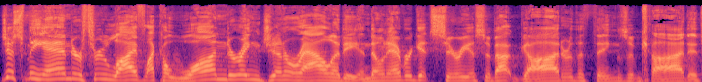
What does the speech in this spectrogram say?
Just meander through life like a wandering generality and don't ever get serious about God or the things of God. And,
